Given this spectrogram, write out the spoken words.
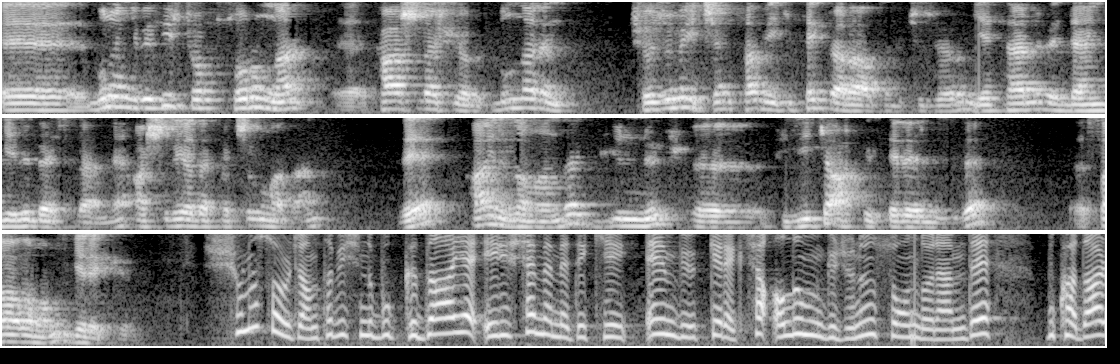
E, bunun gibi birçok sorunla e, karşılaşıyoruz. Bunların çözümü için tabii ki tekrar altını çiziyorum. Yeterli ve dengeli beslenme, aşırıya da kaçılmadan ve aynı zamanda günlük e, fiziki aktivitelerimizi de e, sağlamamız gerekiyor. Şunu soracağım tabii şimdi bu gıdaya erişememedeki en büyük gerekçe alım gücünün son dönemde bu kadar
